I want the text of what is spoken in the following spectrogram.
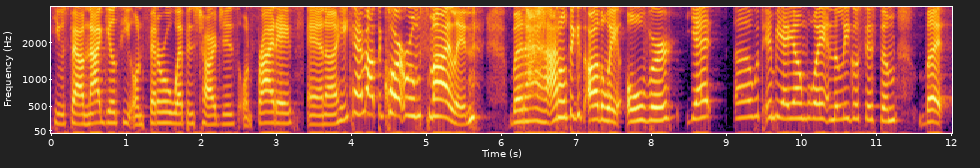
He was found not guilty on federal weapons charges on Friday, and uh, he came out the courtroom smiling. But uh, I don't think it's all the way over yet uh, with NBA YoungBoy and the legal system. But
